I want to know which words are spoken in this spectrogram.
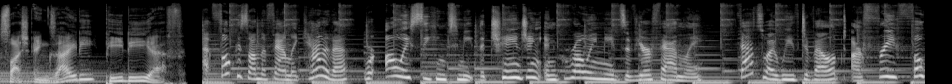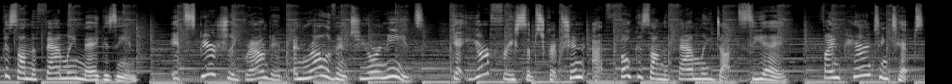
slash anxietypdf. At Focus on the Family Canada, we're always seeking to meet the changing and growing needs of your family. That's why we've developed our free Focus on the Family magazine. It's spiritually grounded and relevant to your needs. Get your free subscription at focusonthefamily.ca. Find parenting tips,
